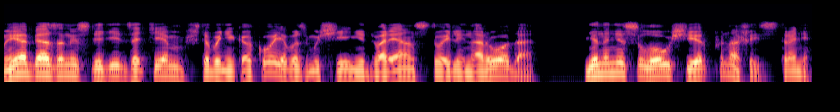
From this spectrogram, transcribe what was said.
Мы обязаны следить за тем, чтобы никакое возмущение дворянства или народа не нанесло ущерб нашей стране.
